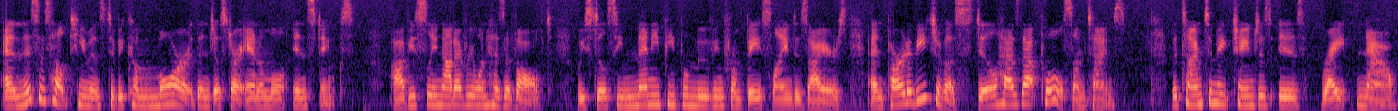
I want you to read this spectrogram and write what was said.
And this has helped humans to become more than just our animal instincts. Obviously, not everyone has evolved. We still see many people moving from baseline desires, and part of each of us still has that pull sometimes. The time to make changes is right now,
